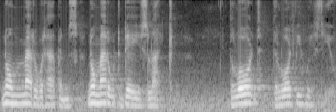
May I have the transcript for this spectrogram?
no matter what happens, no matter what today is like. The Lord, the Lord be with you.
